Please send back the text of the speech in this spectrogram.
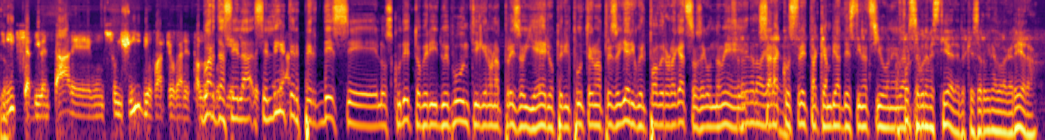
Inizia a diventare un suicidio far giocare il pallone. Guarda, se, la, se l'Inter perdesse lo scudetto per i due punti che non ha preso ieri o per il punto che non ha preso ieri, quel povero ragazzo secondo me sarà carriera. costretto a cambiare destinazione. forse pure mestiere perché si è rovinato la carriera.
